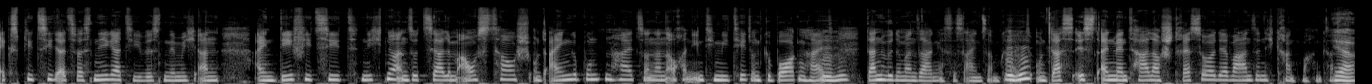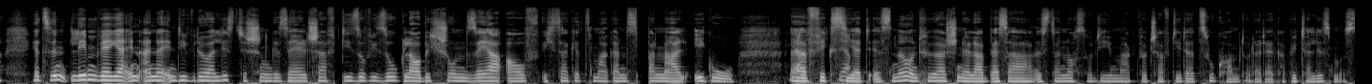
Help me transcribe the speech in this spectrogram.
explizit als was Negatives, nämlich an ein Defizit nicht nur an sozialem Austausch und Eingebundenheit, sondern auch an Intimität und Geborgenheit, mhm. dann würde man sagen, es ist Einsamkeit. Mhm. Und das ist ein mentaler Stressor, der wahnsinnig krank machen kann. Ja, jetzt sind, leben wir ja in einer individualistischen Gesellschaft, die sowieso, glaube ich, schon sehr auf, ich sage jetzt mal ganz banal, Ego äh, ja, fixiert ja. ist. Ne? Und höher, schneller, besser ist dann noch so die Marktwirtschaft, die dazukommt oder der Kapitalismus.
